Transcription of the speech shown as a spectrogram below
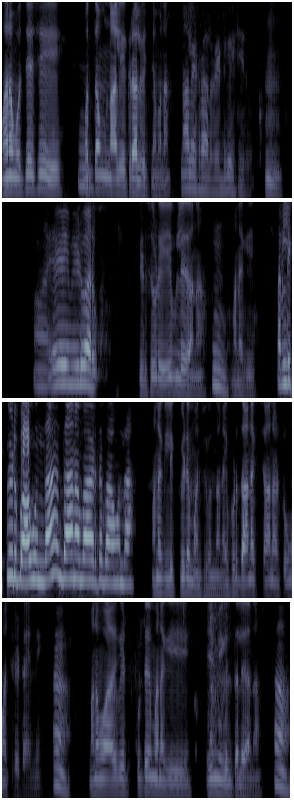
మనం వచ్చేసి. మొత్తం నాలుగు ఎకరాలు పెట్టినాం అన్న. నాలుగు ఎకరాల రెడ్డి పెట్టిరు. ఏమి ఇడువారు? ఇటు చూడు ఏం లేదన్న. మనకి. మరి లిక్విడ్ బాగుందా? దానా వాడితే బాగుందా? మనకి లిక్విడే మంచిగా ఉందన్న. ఇప్పుడు దానికి చాలా టూ మచ్ రేట్ అయింది. మనం అది పెట్టుకుంటే మనకి ఏం మిగులుతలేదు అన్న. ఆ.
